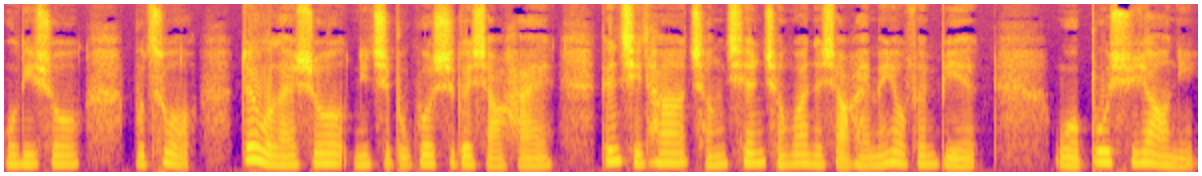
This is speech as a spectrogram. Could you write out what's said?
狐狸说：“不错，对我来说，你只不过是个小孩，跟其他成千成万的小孩没有分别。我不需要你，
